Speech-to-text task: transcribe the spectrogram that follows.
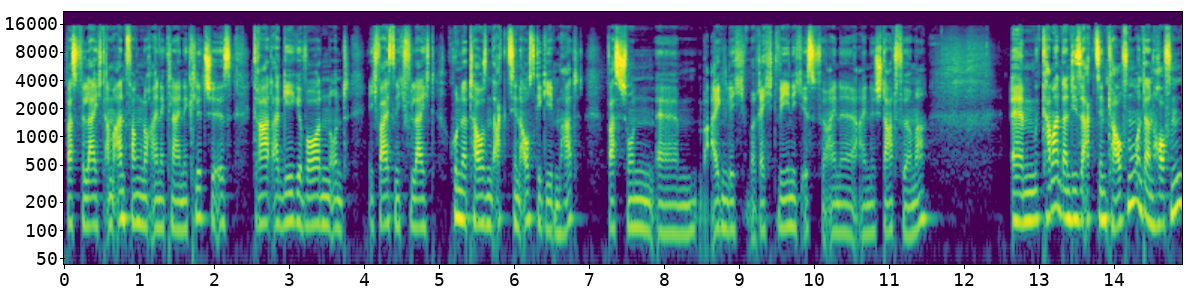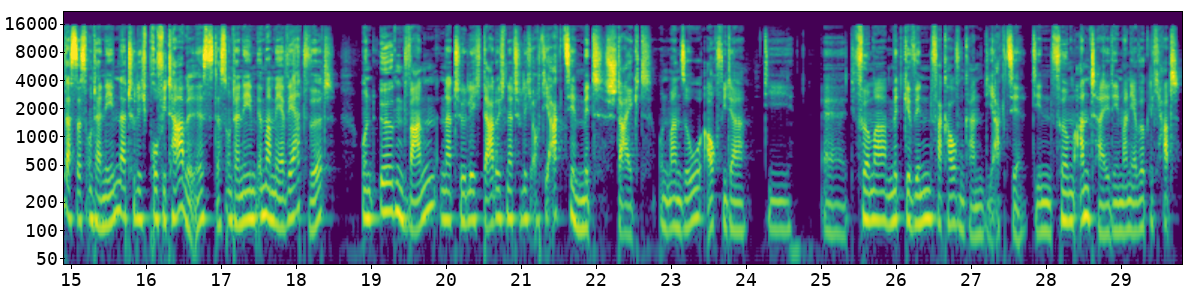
was vielleicht am Anfang noch eine kleine Klitsche ist, gerade AG geworden und ich weiß nicht, vielleicht 100.000 Aktien ausgegeben hat, was schon ähm, eigentlich recht wenig ist für eine, eine Startfirma. Ähm, kann man dann diese Aktien kaufen und dann hoffen, dass das Unternehmen natürlich profitabel ist, das Unternehmen immer mehr wert wird und irgendwann natürlich dadurch natürlich auch die Aktie mitsteigt und man so auch wieder die, äh, die Firma mit Gewinn verkaufen kann, die Aktie, den Firmenanteil, den man ja wirklich hat.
